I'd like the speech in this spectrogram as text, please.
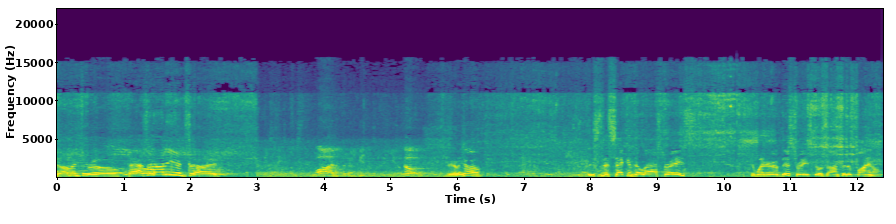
Coming through. Pass it on the inside. Here we go. This is the second to last race. The winner of this race goes on to the final. Go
